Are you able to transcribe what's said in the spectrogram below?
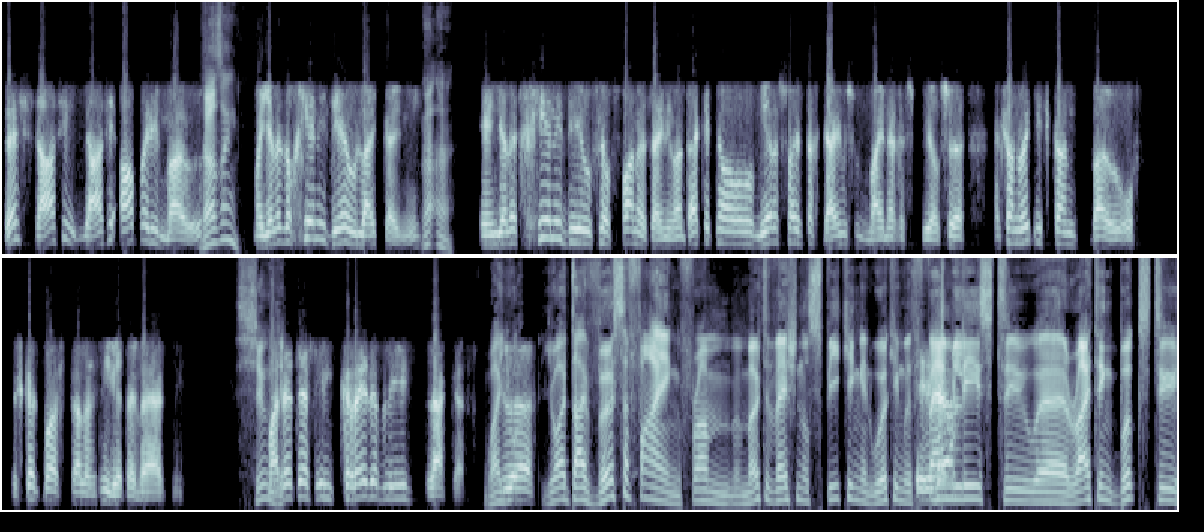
dis daar's die daar's die aap uit die mou, Daar's hy. maar jy het nog geen idee hoe lyk hy nie. Uh-uh. En jy het geen idee hoeveel van is hy nie want ek het nou al meer as 50 games met myne gespeel. So ek sal nooit iets kan bou of beskikbaar stel as ek nie weet hy werk nie. Sjoe, Maar dit is incredibly lekker. Well, So, you, you are diversifying from motivational speaking and working with Yeah. families to uh, writing books to.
